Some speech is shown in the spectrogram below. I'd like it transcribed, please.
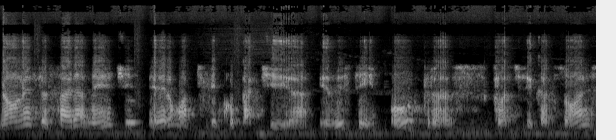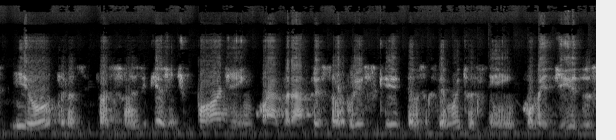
Não necessariamente era uma psicopatia. Existem outras classificações e outras situações em que a gente pode enquadrar a pessoa. Por isso que temos que ser muito assim comedidos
